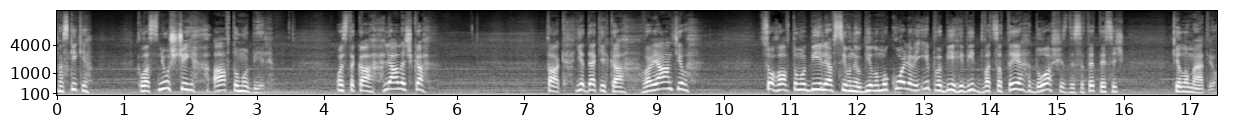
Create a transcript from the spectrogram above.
наскільки класнющий автомобіль. Ось така лялечка. Так, є декілька варіантів цього автомобіля. Всі вони в білому кольорі і пробіги від 20 до 60 тисяч кілометрів.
